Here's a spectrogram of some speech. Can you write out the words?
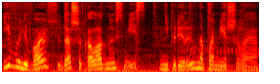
и выливаю сюда шоколадную смесь, непрерывно помешивая.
